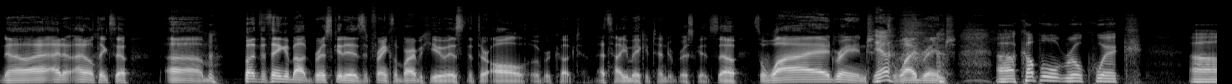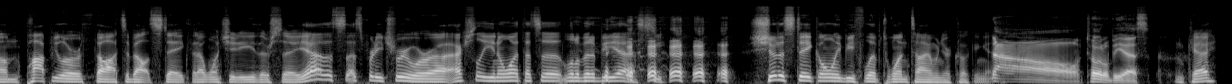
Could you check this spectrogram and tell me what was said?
No, I, I don't. I don't think so. Um, but the thing about brisket is at Franklin Barbecue is that they're all overcooked. That's how you make a tender brisket. So it's a wide range. Yeah. It's a wide range. Uh, a couple real quick um, popular thoughts about steak that I want you to either say, yeah, that's that's pretty true, or uh, actually, you know what, that's a little bit of BS. Should a steak only be flipped one time when you're cooking it? no, total BS. Okay.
